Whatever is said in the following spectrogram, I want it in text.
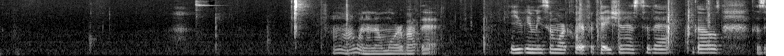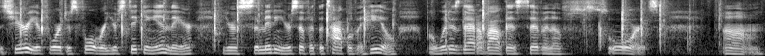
oh, I want to know more about that. Can you give me some more clarification as to that goes? Because the chariot forges forward. You're sticking in there. You're submitting yourself at the top of a hill. But what is that about that seven of swords? Um,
